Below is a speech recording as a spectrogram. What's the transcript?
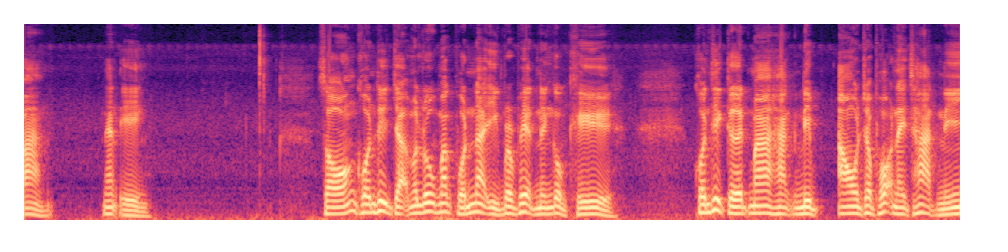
บ้าง นั่นเองสองคนที่จะบรรลุมรรคผลได้อีกประเภทหนึ่งก็คือ คนที่เกิดมาหักดิบเอาเฉพาะในชาตินี้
